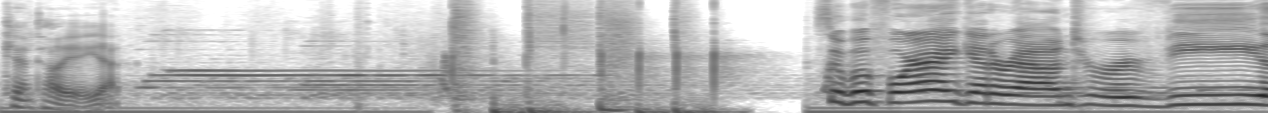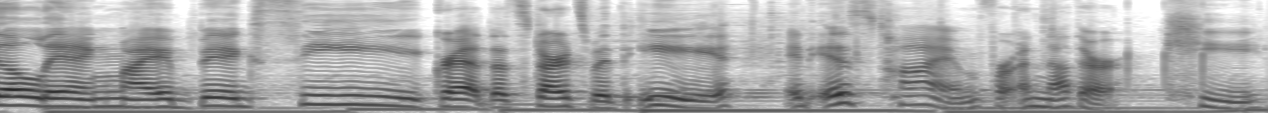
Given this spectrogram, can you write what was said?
Can't tell you yet. So before I get around to revealing my big secret that starts with E, it is time for another key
